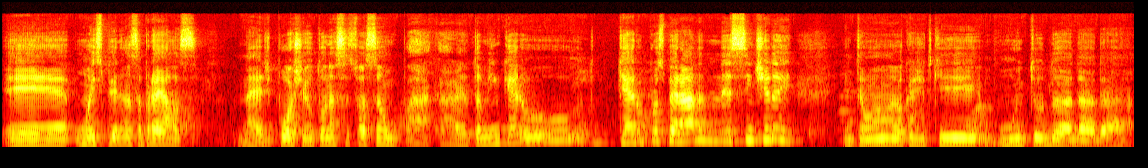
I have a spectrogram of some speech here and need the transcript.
eh, uma esperança para elas, né? De poxa, eu tô nessa situação, ah, cara, eu também quero quero prosperar nesse sentido aí. Então eu acredito que muito da, da, da-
